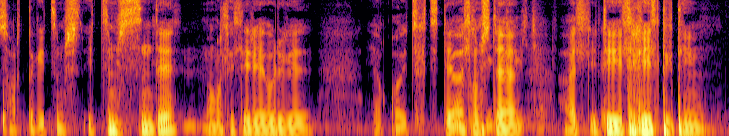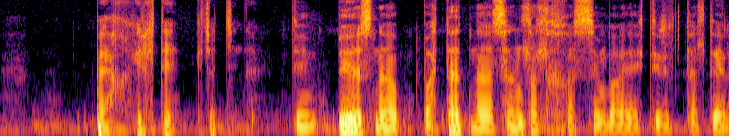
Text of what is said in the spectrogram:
сурдаг эзэмш эзэмшсэн тий. Монгол хэлээрээ өөрийгөө яг гоё зэгцтэй ойлгомжтой илэрхийлдэг тийм байх хэрэгтэй гэж бодож байна. Тийм. Би бас нөө батад нөө санал болгох бас юм байгаа яг тэр тал дээр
